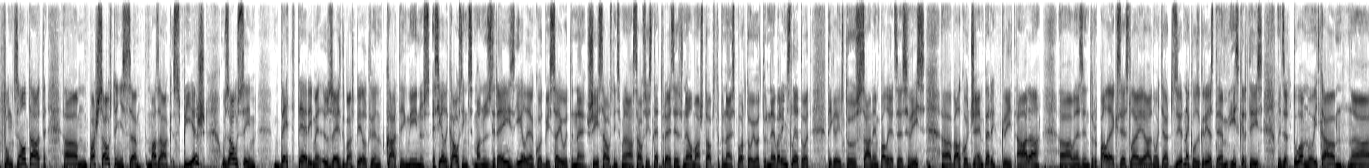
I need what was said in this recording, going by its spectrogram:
funkcionalitāte. Um, pašas austiņas uh, mazāk spiež uz ausīm, bet te arī uzreiz gribās pielikt vienu kārtīgu mīnusu. Es ieliku austiņas, man uzreiz ieliekot bija sajūta, ka šīs austiņas manā ausīs neturēsies, un Elmārs to apstiprināja sportojot. Tur nevar viņas lietot, tikai līdz tu uz sāniem paliecies viss. Uh, Velkot džemperi, krīt ārā nezinu, tur palieksies, lai noķertu zirnekli uz griestiem, izkritīs. Līdz ar to, nu, it kā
